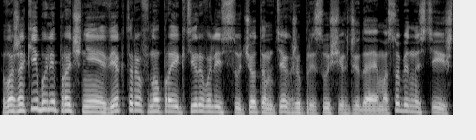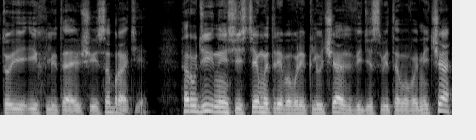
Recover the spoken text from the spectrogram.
Вожаки были прочнее векторов, но проектировались с учетом тех же присущих джедаям особенностей, что и их летающие собратья. Орудийные системы требовали ключа в виде светового меча,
